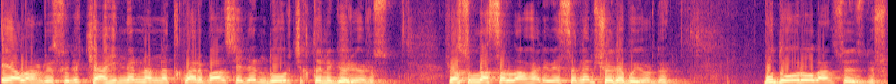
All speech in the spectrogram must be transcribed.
ey Allah'ın Resulü kahinlerin anlattıkları bazı şeylerin doğru çıktığını görüyoruz. Resulullah sallallahu aleyhi ve sellem şöyle buyurdu. Bu doğru olan sözdür.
